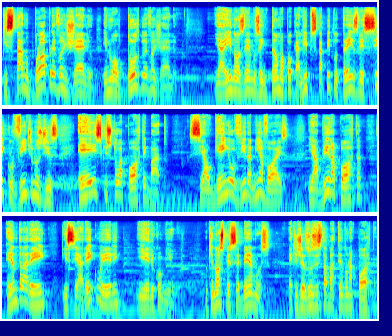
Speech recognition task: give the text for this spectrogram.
que está no próprio Evangelho e no autor do Evangelho. E aí nós lemos então Apocalipse capítulo 3, versículo 20 nos diz: Eis que estou à porta e bato. Se alguém ouvir a minha voz e abrir a porta, entrarei e cearei com ele e ele comigo. O que nós percebemos é que Jesus está batendo na porta,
